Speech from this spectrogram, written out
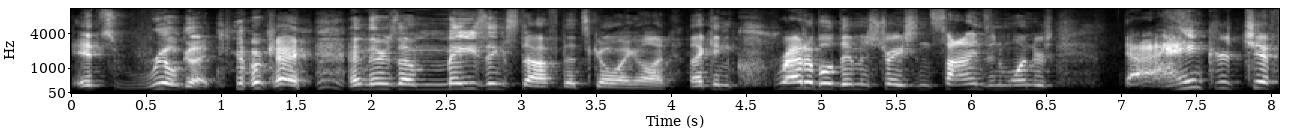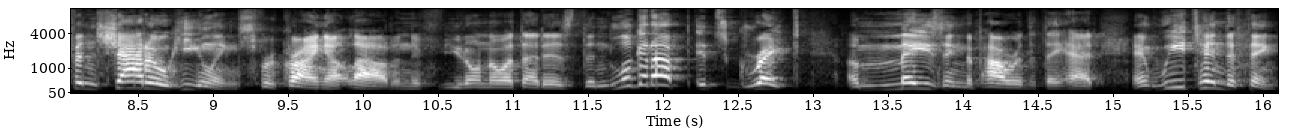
it's real good, okay? And there's amazing stuff that's going on. Like incredible demonstrations, signs, and wonders. Handkerchief and shadow healings for crying out loud. And if you don't know what that is, then look it up. It's great. Amazing the power that they had. And we tend to think,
